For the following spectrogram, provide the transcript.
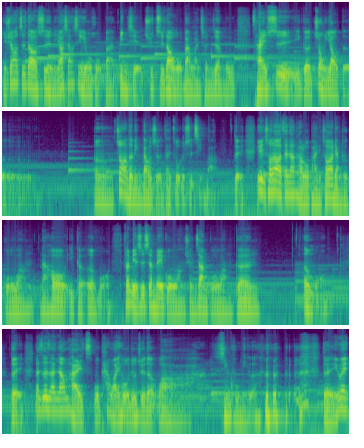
你需要知道是你要相信有伙伴，并且去指导伙伴完成任务，才是一个重要的，嗯，重要的领导者在做的事情吧？对，因为你抽到了三张塔罗牌，你抽到两个国王，然后一个恶魔，分别是圣杯国王、权杖国王跟恶魔。对，那这三张牌我看完以后，我就觉得哇。辛苦你了。对，因为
